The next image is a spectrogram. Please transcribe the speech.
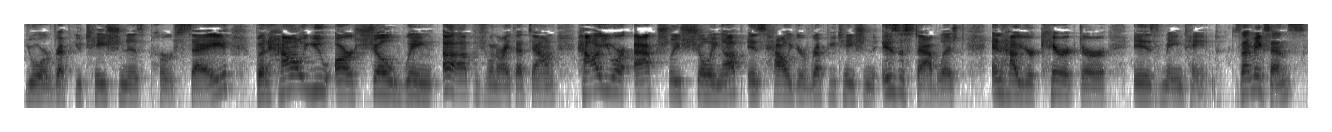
your reputation is per se, but how you are showing up, if you want to write that down, how you are actually showing up is how your reputation is established and how your character is maintained. Does that make sense?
